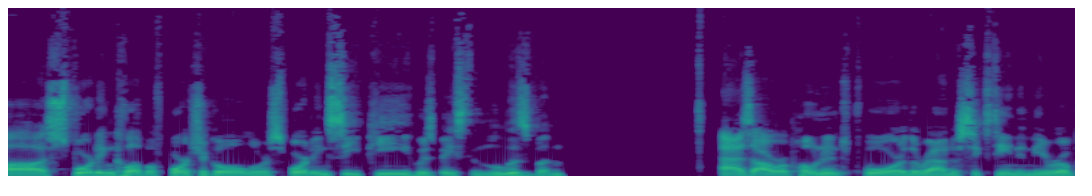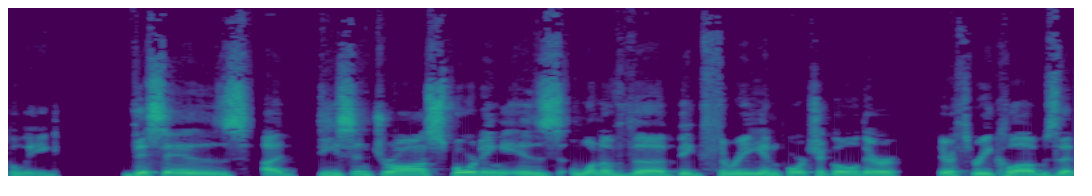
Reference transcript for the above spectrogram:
uh, Sporting Club of Portugal or Sporting CP, who is based in Lisbon, as our opponent for the round of sixteen in the Europa League this is a decent draw. Sporting is one of the big three in Portugal. There, there are three clubs that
